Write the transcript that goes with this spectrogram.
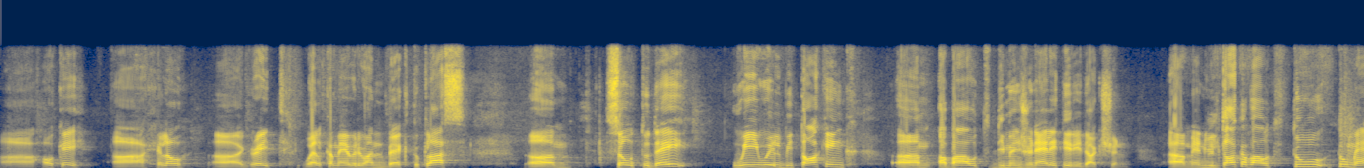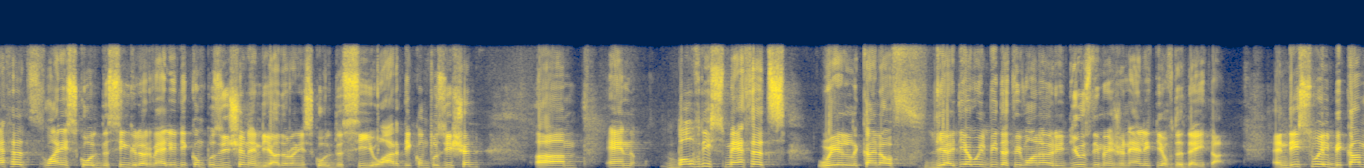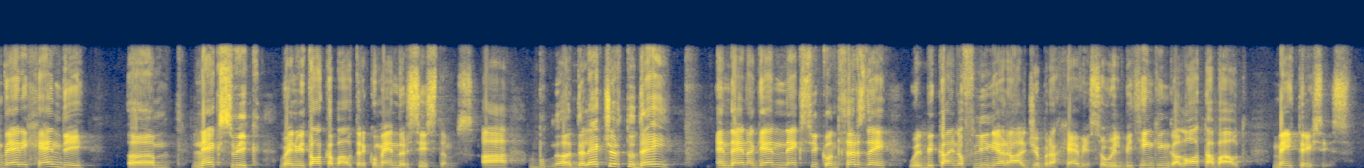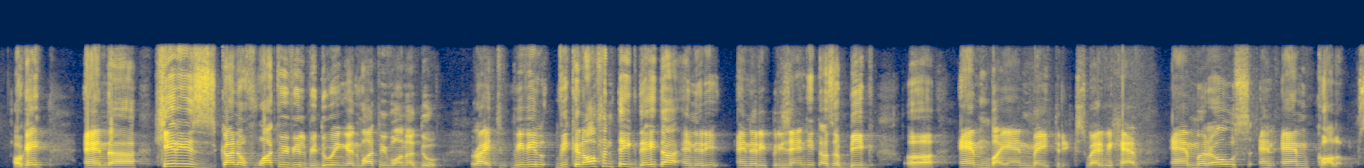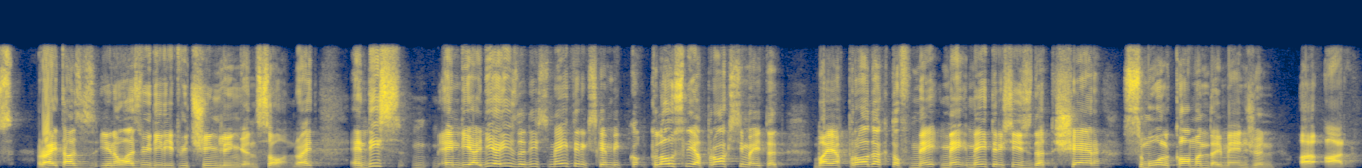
Uh, okay, uh, hello, uh, great. Welcome everyone back to class. Um, so today we will be talking um, about dimensionality reduction. Um, and we'll talk about two, two methods. One is called the singular value decomposition and the other one is called the CUR decomposition. Um, and both these methods will kind of, the idea will be that we want to reduce dimensionality of the data. And this will become very handy um, next week when we talk about recommender systems. Uh, uh, the lecture today and then again next week on Thursday will be kind of linear algebra heavy. So we'll be thinking a lot about matrices, okay? And uh, here is kind of what we will be doing and what we want to do, right? We will we can often take data and, re and represent it as a big uh, m by n matrix where we have m rows and n columns, right? As you know, as we did it with shingling and so on, right? And this, and the idea is that this matrix can be closely approximated by a product of ma ma matrices that share small common dimension uh, R,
